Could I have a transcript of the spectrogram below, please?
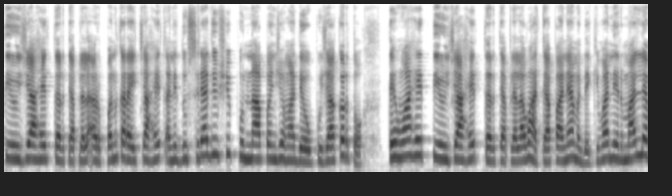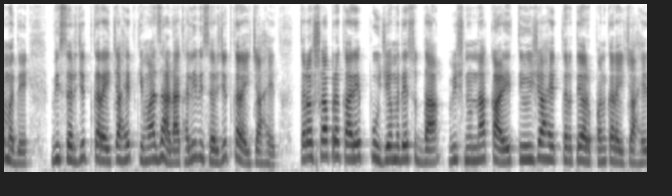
तीळ जे आहेत तर ते आपल्याला अर्पण करायचे आहेत. आणि दुसऱ्या दिवशी पुन्हा आपण जेव्हा देवपूजा करतो तेव्हा हे तीळ जे आहेत तर ते आपल्याला वाहत्या पाण्यामध्ये किंवा निर्माल्यामध्ये विसर्जित करायचे आहेत किंवा झाडाखाली विसर्जित करायचे आहेत. तर अशा प्रकारे पूजेमध्ये सुद्धा विष्णूंना काळे तीळ जे आहेत तर ते अर्पण करायचे आहेत.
